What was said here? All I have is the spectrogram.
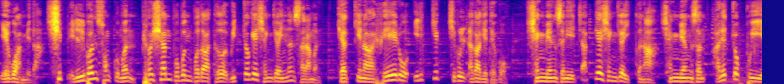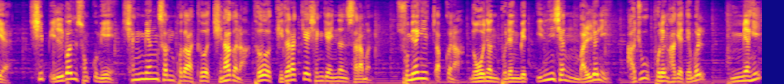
예고합니다. 11번 손금은 표시한 부분보다 더 위쪽에 생겨 있는 사람은 객기나 회의로 일찍 집을 나가게 되고 생명선이 짧게 생겨 있거나 생명선 아래쪽 부위에 11번 손금이 생명선보다 더 진하거나 더 기다랗게 생겨 있는 사람은 수명이 짧거나 노년 불행 및 인생 말년이 아주 불행하게 됨을 분명히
